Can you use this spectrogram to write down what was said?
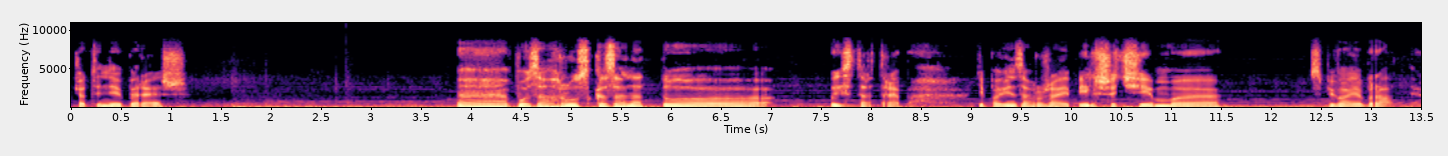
Що ти не береш? Е, Бо загрузка занадто бистро треба. Типа він загружає більше, чим е, співає брати.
